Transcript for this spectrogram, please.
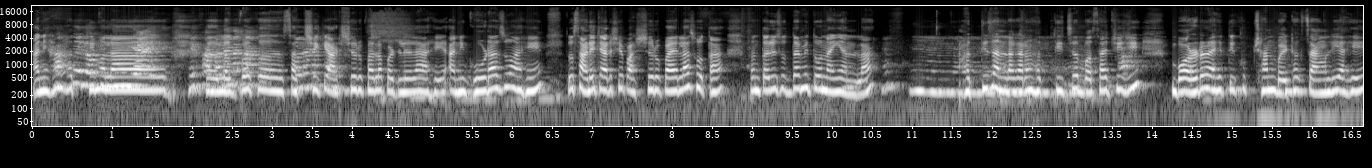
आणि हा हत्ती मला लगभग सातशे की आठशे रुपयाला पडलेला आहे. आणि घोडा जो आहे तो साडेचारशे पाचशे रुपयालाच होता. पण तरीसुद्धा मी तो नाही आणला. हत्तीच आणला कारण हत्तीचं बसाची जी बॉर्डर आहे ती खूप छान बैठक चांगली आहे.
